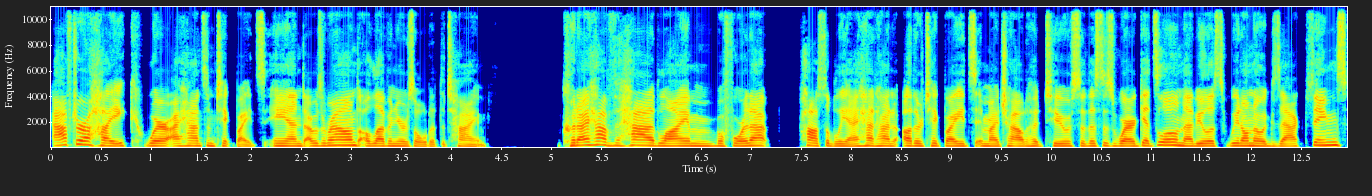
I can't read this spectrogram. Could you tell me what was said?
after a hike where I had some tick bites and I was around 11 years old at the time. Could I have had Lyme before that? Possibly. I had had other tick bites in my childhood too. So this is where it gets a little nebulous. We don't know exact things,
